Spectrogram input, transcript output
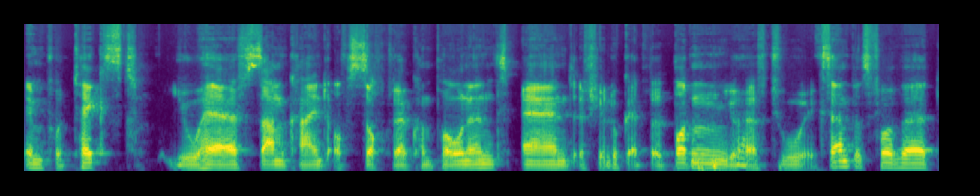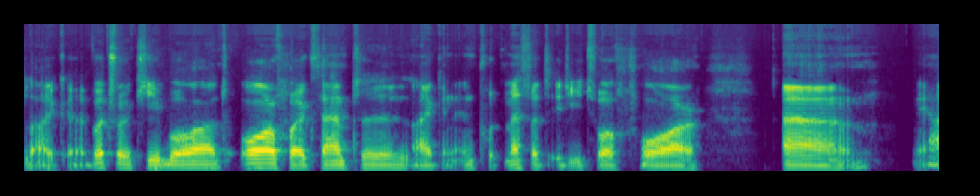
input text, you have some kind of software component. And if you look at the bottom, you have two examples for that, like a virtual keyboard, or for example, like an input method editor for uh, yeah,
